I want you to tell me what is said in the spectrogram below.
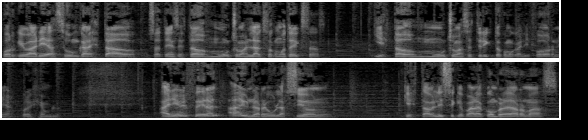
Porque varía según cada estado. O sea, tenés estados mucho más laxos como Texas y estados mucho más estrictos como California, por ejemplo. A nivel federal hay una regulación que establece que para la compra de armas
